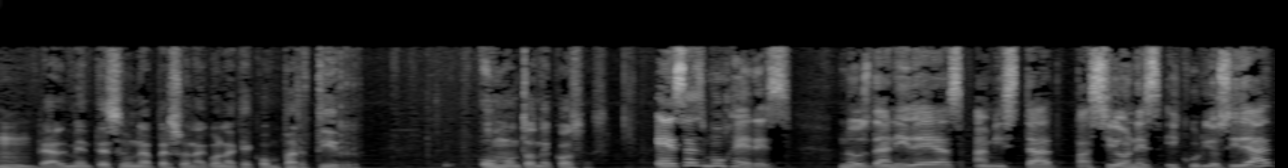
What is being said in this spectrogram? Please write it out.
Hmm. Realmente es una persona con la que compartir un montón de cosas. Esas mujeres nos dan ideas, amistad, pasiones y curiosidad,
